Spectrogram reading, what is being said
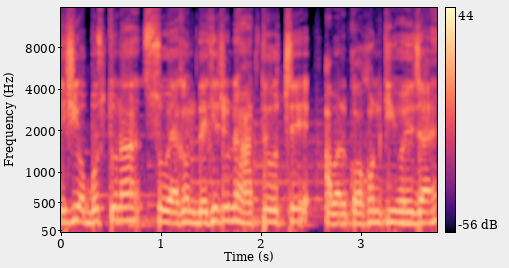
বেশি অভ্যস্ত না সো এখন দেখে শুনে হাঁটতে হচ্ছে, আবার কখন কি হয়ে যায়?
